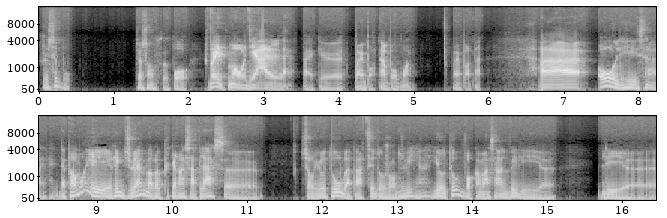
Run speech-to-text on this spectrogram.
Je sais pas. De toute façon, je veux pas. Je veux être mondial. Fait pas important pour moi. Pas important. oh, les. D'après moi, Eric Duhem aurait pu grand sa place sur YouTube à partir d'aujourd'hui. Hein. YouTube va commencer à enlever les, euh, les, euh,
